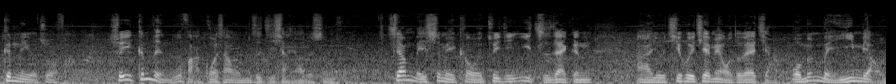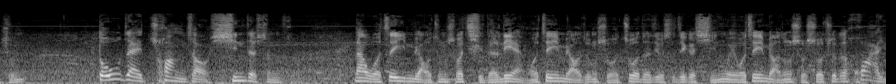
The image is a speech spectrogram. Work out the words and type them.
更没有做法，所以根本无法过上我们自己想要的生活。实际上，每时每刻，我最近一直在跟啊有机会见面，我都在讲，我们每一秒钟都在创造新的生活。那我这一秒钟所起的念，我这一秒钟所做的就是这个行为，我这一秒钟所说出的话语，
